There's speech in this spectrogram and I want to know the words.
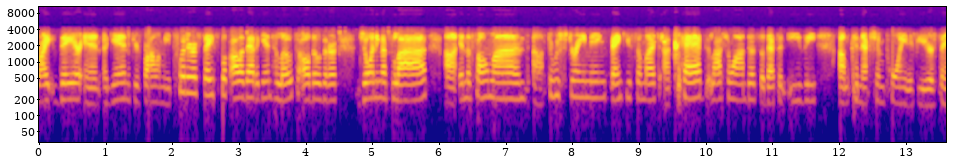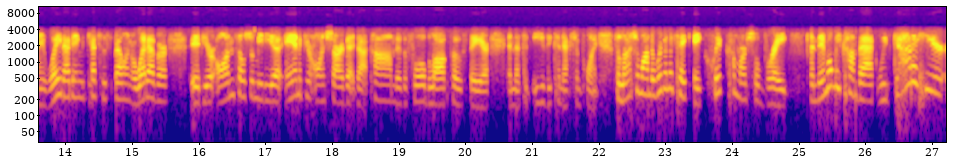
right there. And again, if you're following me, Twitter, Facebook, all of that, again, hello to all those that are joining us live uh, in the phone lines, uh, through streaming. Thank you so much. I've tagged LaShawanda, so that's an easy um, connection point. If you're saying, wait, I didn't catch the spelling or whatever, if you're on social media and if you're on sharvette.com, there's a full blog post there, and that's an easy connection point. So, LaShawanda, we're going to take a quick commercial break. And then when we come back, we've got to hear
